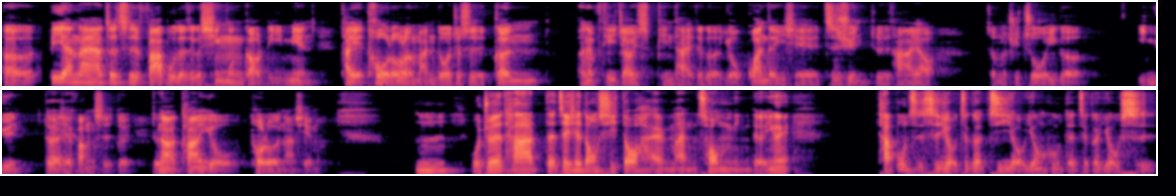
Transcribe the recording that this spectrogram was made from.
呃，币安大家这次发布的这个新闻稿里面，它也透露了蛮多，就是跟 NFT 交易平台这个有关的一些资讯，就是它要怎么去做一个营运的一些方式。对，对那它有透露了哪些吗？嗯，我觉得他的这些东西都还蛮聪明的，因为他不只是有这个既有用户的这个优势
